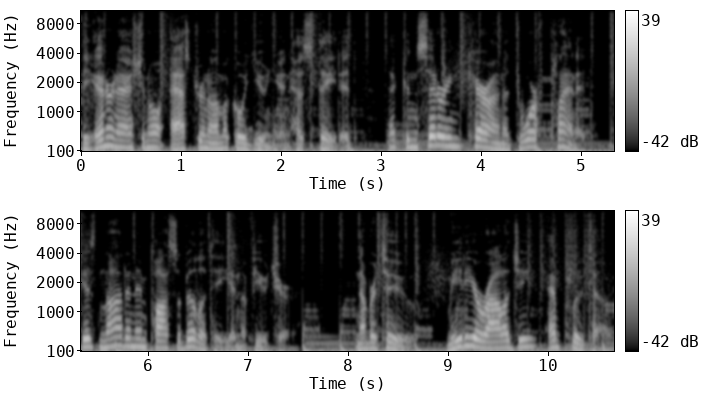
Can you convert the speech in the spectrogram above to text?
the International Astronomical Union has stated that considering Charon a dwarf planet is not an impossibility in the future. Number 2. Meteorology and Pluto.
